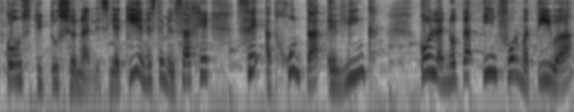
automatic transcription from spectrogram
constitucionales. Y aquí en este mensaje se adjunta el link con la nota informativa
